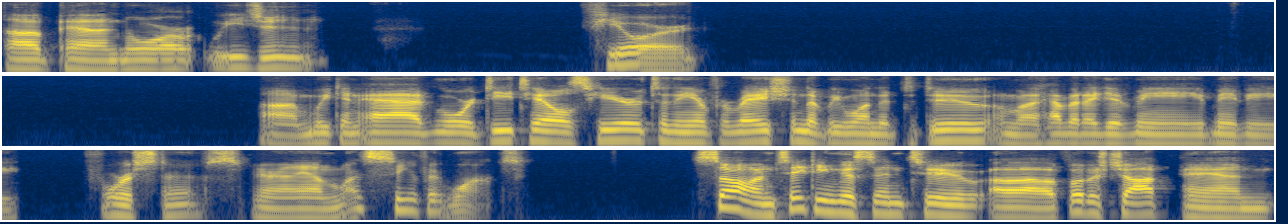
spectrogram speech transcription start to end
of a uh, Norwegian fjord. Um, we can add more details here to the information that we wanted to do. I'm going to have it give me maybe four steps. and Let's see if it works. So I'm taking this into uh, Photoshop and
